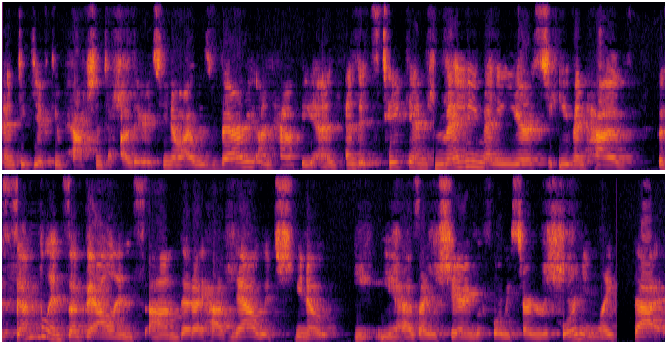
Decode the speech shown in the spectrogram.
and to give compassion to others, you know, I was very unhappy. And, and it's taken many, many years to even have the semblance of balance um, that I have now, which, you know, as I was sharing before we started recording, like that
